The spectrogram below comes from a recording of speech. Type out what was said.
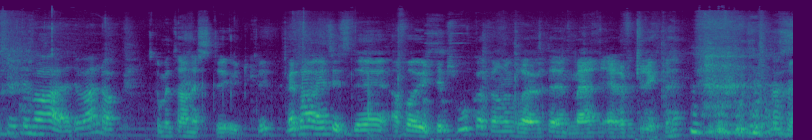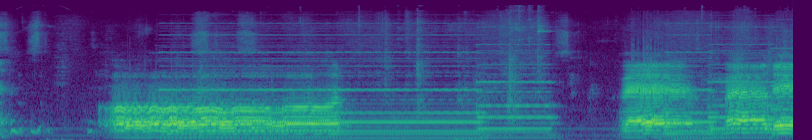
Så det var, det var nok Skal vi ta neste utklipp? Vi tar en siste fra utklippsboka før vi prøver til mer LF Gryte gryte. Hvem er det?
